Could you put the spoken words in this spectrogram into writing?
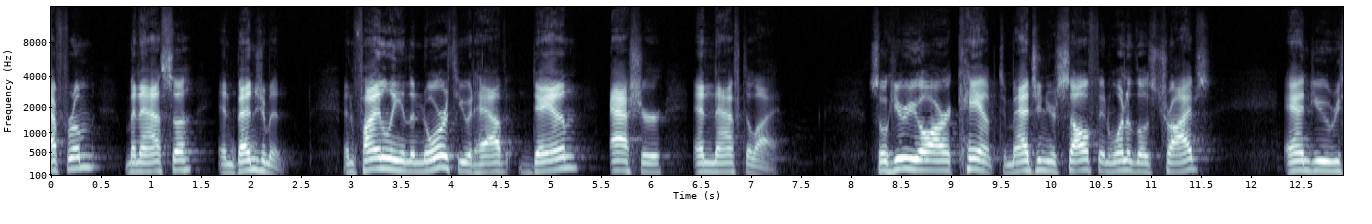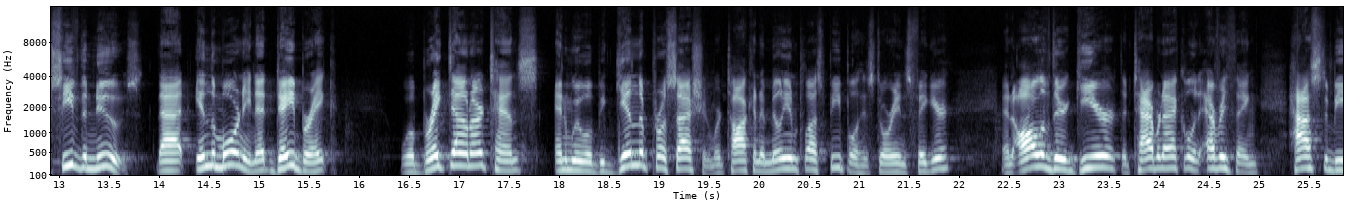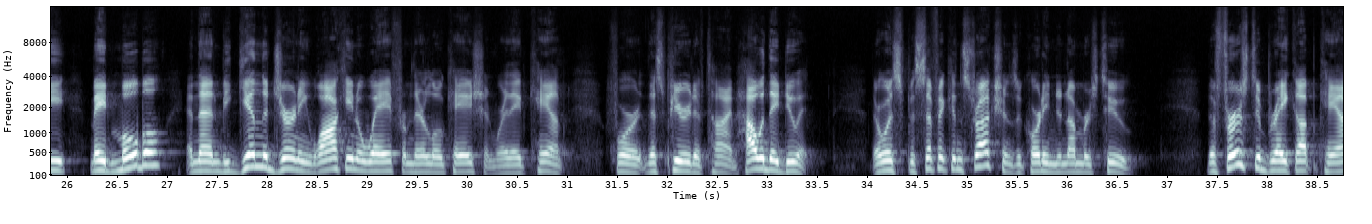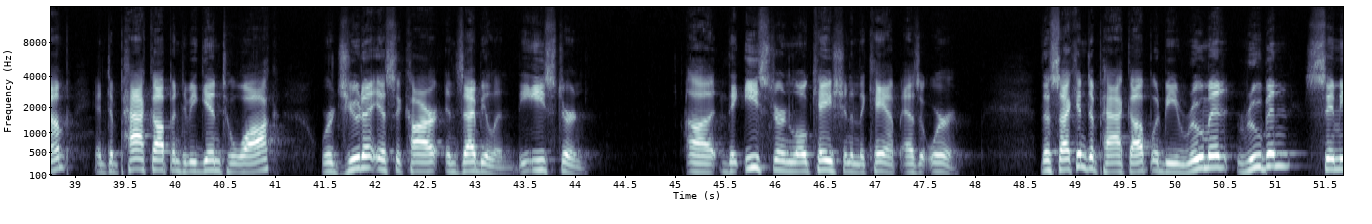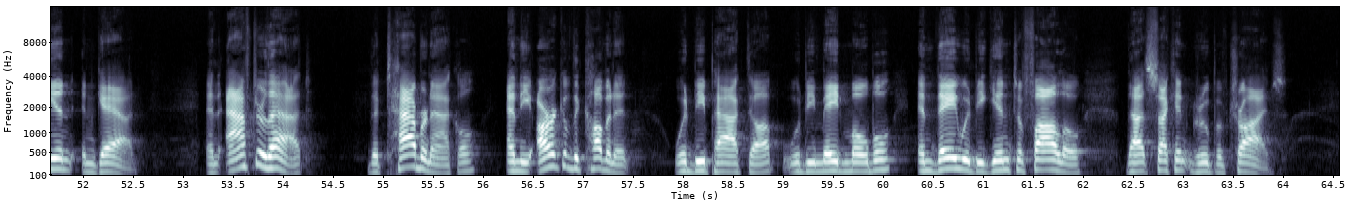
Ephraim, Manasseh, and Benjamin. And finally, in the north, you would have Dan, Asher, and Naphtali. So here you are camped. Imagine yourself in one of those tribes, and you receive the news that in the morning at daybreak, we'll break down our tents and we will begin the procession. We're talking a million plus people, historians figure. and all of their gear, the tabernacle and everything, has to be made mobile and then begin the journey walking away from their location where they'd camped for this period of time. How would they do it? There was specific instructions according to Numbers 2. The first to break up camp and to pack up and to begin to walk were Judah, Issachar, and Zebulun, the eastern, uh, the eastern location in the camp, as it were. The second to pack up would be Reuben, Reuben, Simeon, and Gad. And after that, the tabernacle and the Ark of the Covenant would be packed up, would be made mobile, and they would begin to follow that second group of tribes.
